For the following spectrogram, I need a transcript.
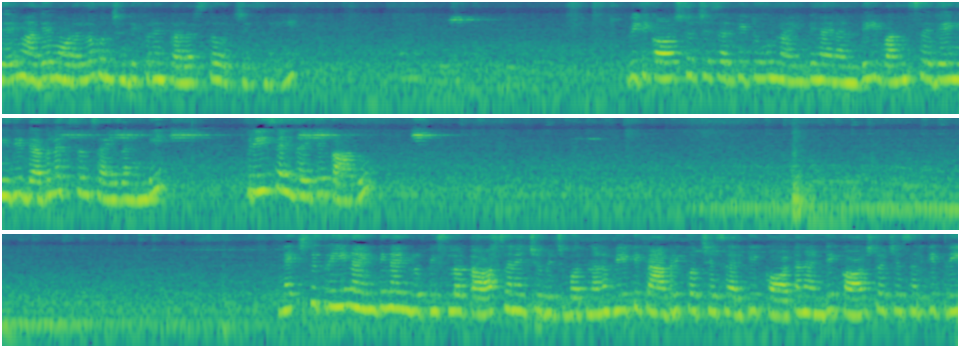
సేమ్ అదే మోడల్లో కొంచెం డిఫరెంట్ కలర్స్తో వచ్చేసినాయి. వీటి కాస్ట్ వచ్చేసరికి టూ నైంటీ నైన్ అండి. వన్స్ అగైన్ ఇది డబల్ ఎక్సెల్ సైజ్ అండి. ఫ్రీ సైజ్ అయితే కాదు. నెక్స్ట్ త్రీ నైంటీ నైన్ రూపీస్లో టాప్స్ అనేది చూపించబోతున్నాను. వీటి ఫ్యాబ్రిక్ వచ్చేసరికి కాటన్ అండి. కాస్ట్ వచ్చేసరికి three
